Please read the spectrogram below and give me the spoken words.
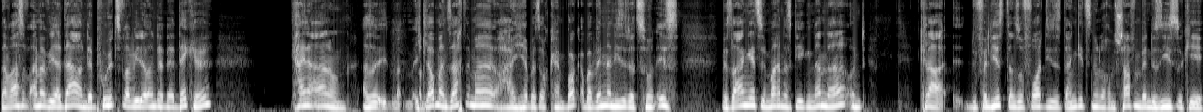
da war es auf einmal wieder da und der Puls war wieder unter der Decke. Keine Ahnung. Also ich, ich glaube, man sagt immer, oh, ich habe jetzt auch keinen Bock, aber wenn dann die Situation ist, wir sagen jetzt, wir machen das gegeneinander und klar, du verlierst dann sofort dieses, dann geht es nur noch ums Schaffen, wenn du siehst, okay,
